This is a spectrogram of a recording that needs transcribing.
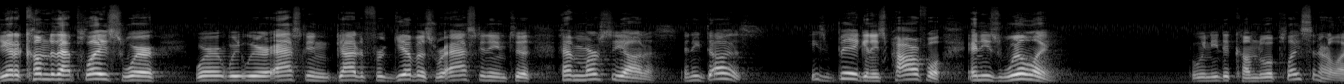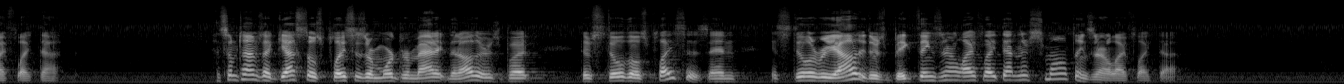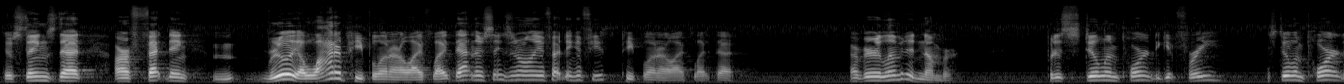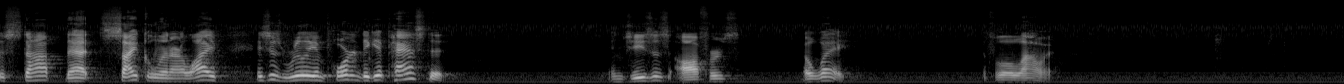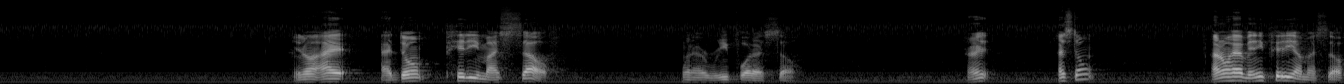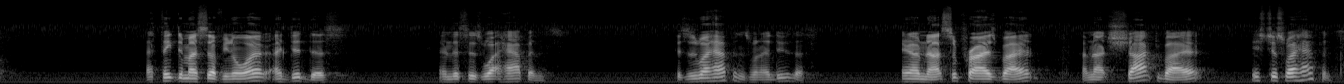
You got to come to that place where, where we, we're asking God to forgive us. We're asking Him to have mercy on us. And He does. He's big and He's powerful and He's willing. But we need to come to a place in our life like that. And sometimes I guess those places are more dramatic than others, but there's still those places. And it's still a reality. There's big things in our life like that, and there's small things in our life like that. There's things that are affecting really a lot of people in our life like that, and there's things that are only affecting a few people in our life like that. A very limited number. But it's still important to get free. It's still important to stop that cycle in our life. It's just really important to get past it. And Jesus offers a way if we'll allow it. You know, I, I don't pity myself when I reap what I sow. Right? I just don't. I don't have any pity on myself. I think to myself, you know what? I did this. And this is what happens. This is what happens when I do this. And I'm not surprised by it. I'm not shocked by it. It's just what happens.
